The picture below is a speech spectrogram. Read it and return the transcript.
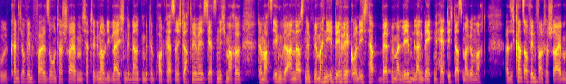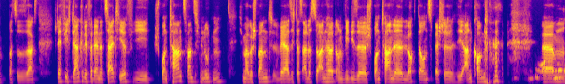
cool. Kann ich auf jeden Fall so unterschreiben. Ich hatte genau die gleichen Gedanken mit dem Podcast und ich dachte mir, wenn ich es jetzt nicht mache, dann macht es irgendwer anders, nimmt mir meine Idee weg und ich werde mir mein Leben lang denken, hätte ich das mal gemacht. Also ich kann es auf jeden Fall unterschreiben, was du so sagst. Steffi, ich danke dir für deine Zeit hier, für die spontan 20 Minuten. Ich bin mal gespannt, wer sich das alles so anhört und wie diese spontane Lockdown-Special hier ankommt. ähm,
